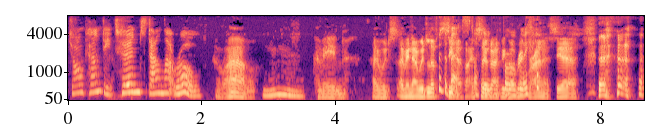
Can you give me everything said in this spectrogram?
John Candy turns down that role. Oh, wow. Mm. I mean, I would. I mean, I would love to see best, that, but I'm I so think, glad we got Rick probably. Moranis. Yeah,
